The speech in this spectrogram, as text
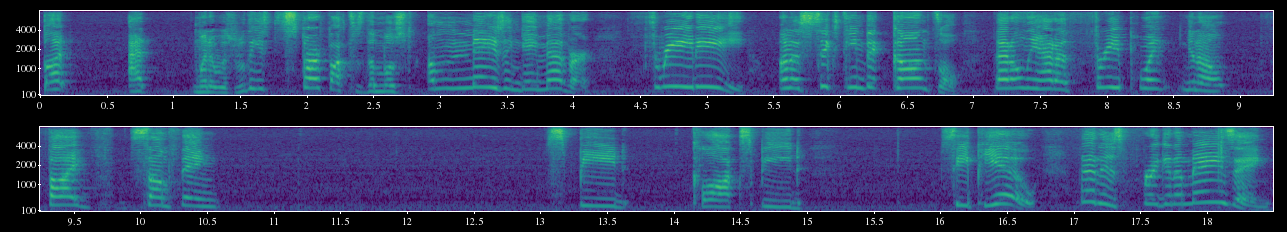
But at when it was released, Star Fox was the most amazing game ever. 3D on a 16-bit console that only had a 3 point, you know, 5 something speed, clock speed CPU. That is friggin' amazing.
